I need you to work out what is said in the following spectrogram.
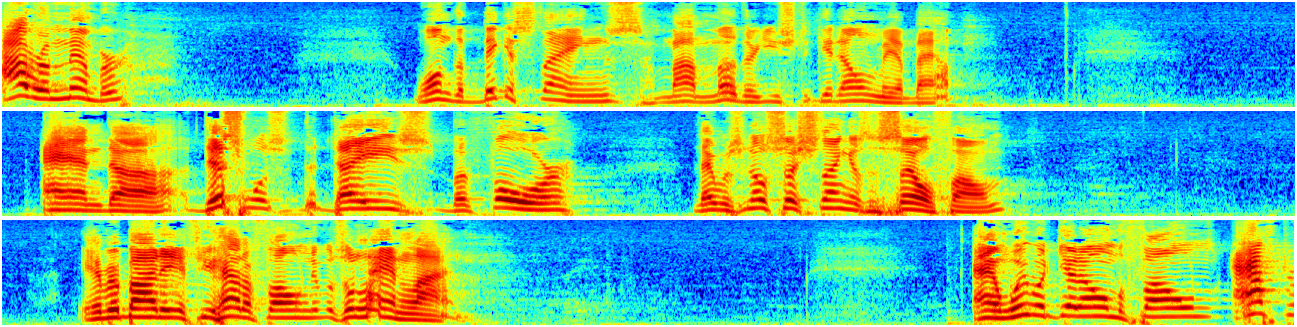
I remember one of the biggest things my mother used to get on me about. And uh, this was the days before there was no such thing as a cell phone. Everybody, if you had a phone, it was a landline. And we would get on the phone after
